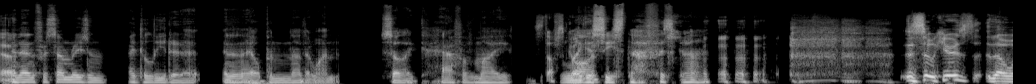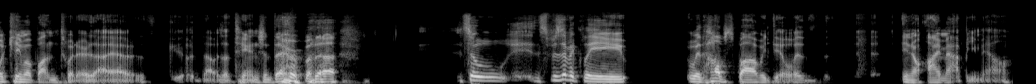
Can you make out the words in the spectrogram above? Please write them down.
and then for some reason I deleted it, and then I opened another one. So like half of my Stuff's gone. legacy stuff is gone. so here's though what came up on Twitter. That, I, that was a tangent there, but uh, so specifically with HelpSpot, we deal with you know IMAP email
